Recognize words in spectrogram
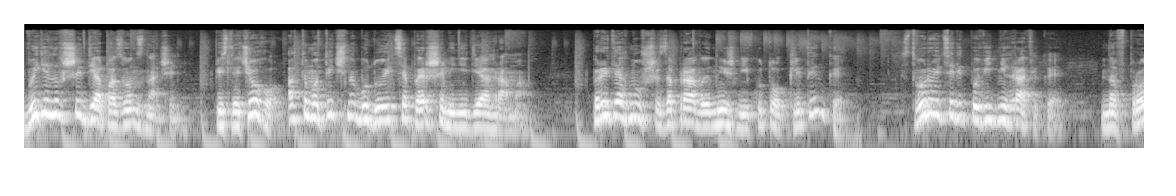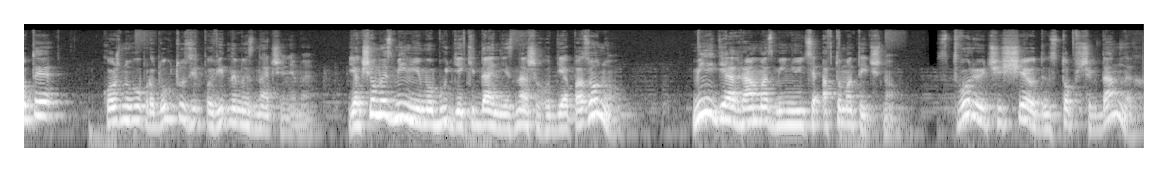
виділивши діапазон значень. Після чого автоматично будується перша міні-діаграма. Перетягнувши за правий нижній куток клітинки, створюються відповідні графіки навпроти кожного продукту з відповідними значеннями. Якщо ми змінюємо будь-які дані з нашого діапазону, міні-діаграма змінюється автоматично. Створюючи ще один стопчик даних,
